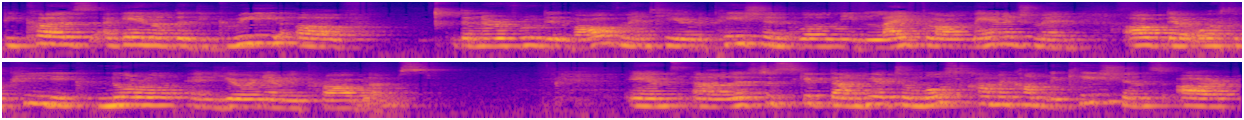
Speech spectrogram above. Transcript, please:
because again of the degree of the nerve root involvement here, the patient will need lifelong management of their orthopedic, neural, and urinary problems. And uh, let's just skip down here to most common complications are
